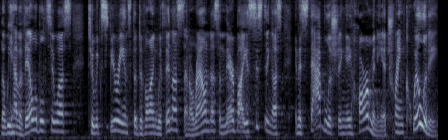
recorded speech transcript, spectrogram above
that we have available to us to experience the divine within us and around us, and thereby assisting us in establishing a harmony, a tranquility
